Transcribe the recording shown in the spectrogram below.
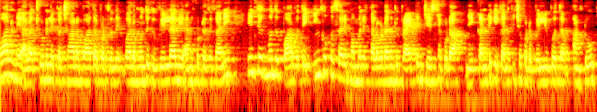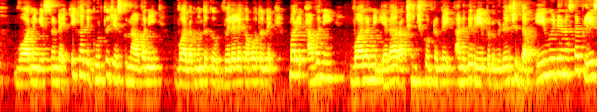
వాళ్ళని అలా చూడలేక చాలా బాధపడుతుంది. వాళ్ళ ముందుకు వెళ్ళాలి అనుకుంటుంది కానీ ఇంతకుముందు పార్వతి ఇంకొకసారి మమ్మల్ని కలవడానికి ప్రయత్నం చేసినా కూడా నీ కంటికి కనిపించకుండా వెళ్ళిపోతాం అంటూ వార్నింగ్ ఇస్తుండే. ఇక అది గుర్తు చేసుకున్న అవని వాళ్ళ ముందుకు వెళ్ళలేకపోతుంది. మరి అవని వాళ్ళని ఎలా రక్షించుకుంటుంది అనేది రేపటి వీడియోలు చూద్దాం. ఈ వీడియో నస్తే ప్లీజ్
